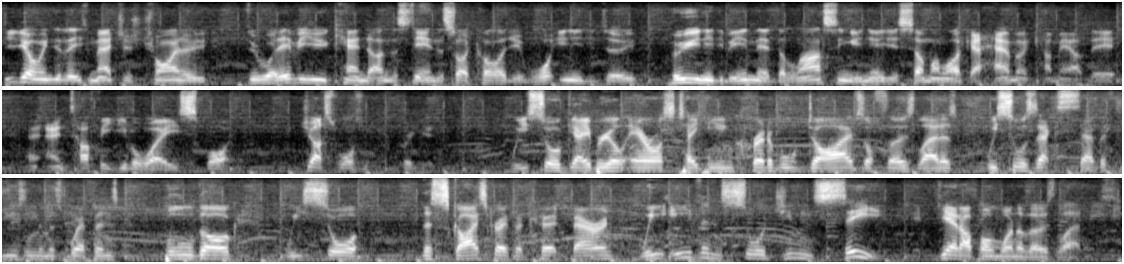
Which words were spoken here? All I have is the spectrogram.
You go into these matches trying to do whatever you can to understand the psychology of what you need to do, who you need to be in there. The last thing you need is someone like a hammer come out there and, and Tuffy give away his spot. Just wasn't for cricket. We saw Gabriel Eros taking incredible dives off those ladders. We saw Zach Sabbath using them as weapons. Bulldog. We saw the skyscraper Kurt Barron. We even saw Jimmy C get up on one of those ladders.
